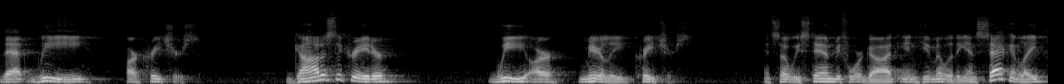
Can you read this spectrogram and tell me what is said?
that we are creatures. God is the creator, we are merely creatures. And so we stand before God in humility. And secondly,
